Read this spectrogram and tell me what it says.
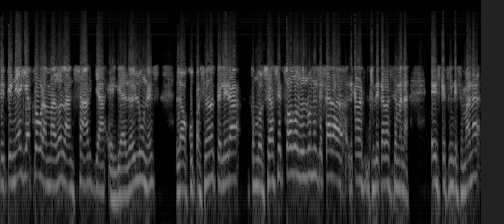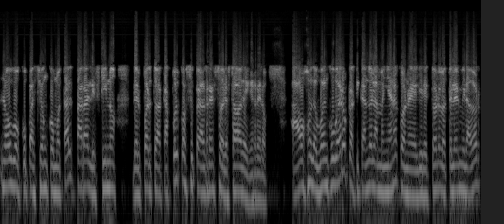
se tenía ya programado lanzar ya el día de hoy lunes la ocupación hotelera como se hace todos los lunes de cada, de cada, de cada semana. Este fin de semana no hubo ocupación como tal para el destino del puerto de Acapulco, sí para el resto del estado de Guerrero. A ojo de buen cubero, platicando en la mañana con el director del Hotel El Mirador,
